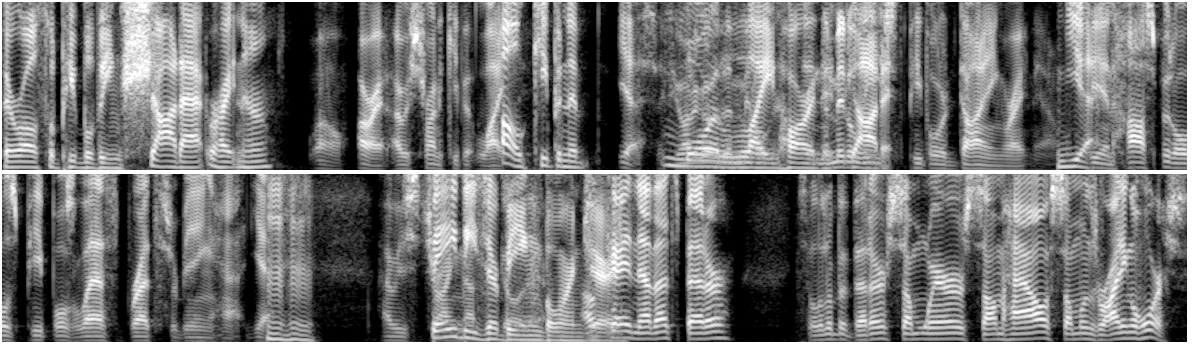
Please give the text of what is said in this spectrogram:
There are also people being shot at right now. well, all right. I was trying to keep it light. Oh, keeping it. yes. If you more to the Middle- lighthearted. In the Middle Got East, people are dying right now. Yes. In hospitals, people's last breaths are being had. Yes. Mhm. I was Babies to are being there. born, Jerry. Okay, now that's better. It's a little bit better. Somewhere, somehow, someone's riding a horse.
